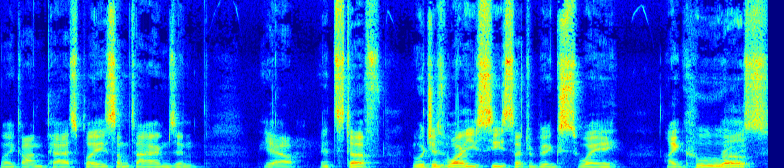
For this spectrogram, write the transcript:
like on pass plays sometimes, and yeah, it's tough. Which is why you see such a big sway. Like who Right. else?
